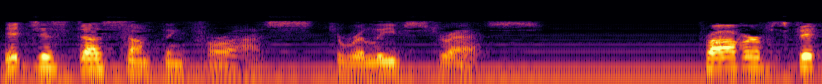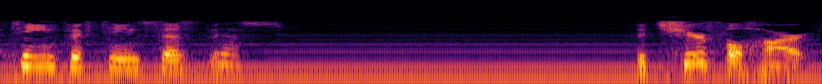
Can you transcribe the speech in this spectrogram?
It just does something for us to relieve stress. Proverbs 15:15 says this: "The cheerful heart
